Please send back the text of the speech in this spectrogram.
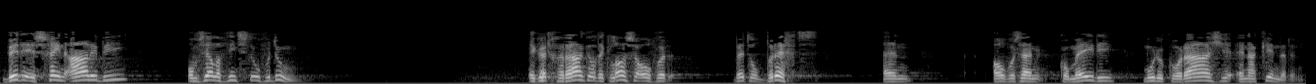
Bidden is geen alibi om zelf niets te hoeven doen. Ik werd geraakt dat ik las over Bertolt Brecht en over zijn komedie Moeder Courage en haar kinderen.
